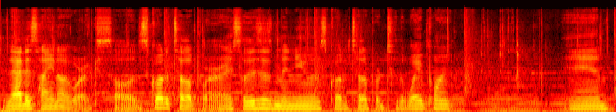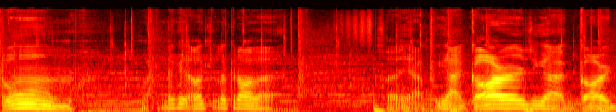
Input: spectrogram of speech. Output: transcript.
And that is how you know it works. So let's go to teleport, right? So this is Menyoo, let's go to teleport to the waypoint. And boom. Look at look, look at all that. So yeah, you got guards, you got guard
